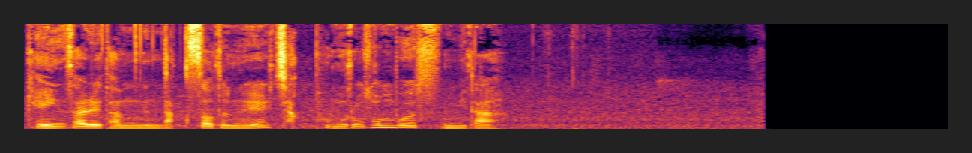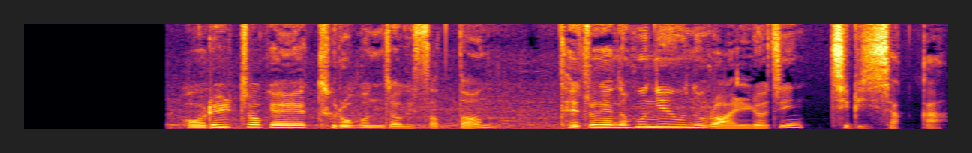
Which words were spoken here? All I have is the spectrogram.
개인사를 담는 낙서 등을 작품으로 선보였습니다. 어릴 적에 들어본 적 있었던 대중에는 혼이운으로 알려진 지비지 작가.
